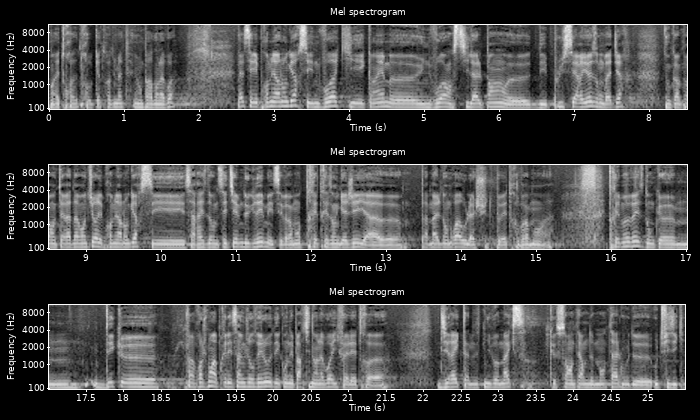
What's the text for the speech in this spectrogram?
Ouais, 3, 3 ou 4h du mat. Et on part dans la voie. Là, c'est les premières longueurs. C'est une voie qui est quand même euh, une voie en style alpin euh, des plus sérieuses, on va dire. Donc un peu en terrain d'aventure. Les premières longueurs, c'est, ça reste dans le 7 degré, mais c'est vraiment très très engagé. Il y a euh, pas mal d'endroits où la chute peut être vraiment très mauvaise. Donc dès que, enfin franchement, après les 5 jours de vélo, dès qu'on est parti dans la voie, il fallait être direct à notre niveau max, que ce soit en termes de mental ou de physique.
